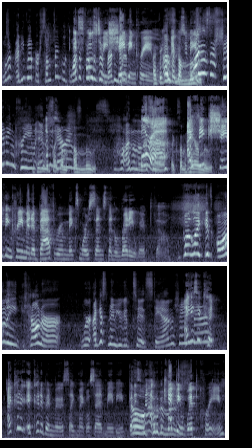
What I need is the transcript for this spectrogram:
was it Reddi-wip or something? Like why it's the fuck was supposed to there be shaving Whip? cream. I think Oh, it's like a assuming- why is there shaving cream I think in it was like a, a moose. I don't know. Laura, Like some I think mousse. shaving cream in a bathroom makes more sense than Reddi-wip, though. But like it's on the counter where I guess maybe you could say it's stand shade. I guess there? it could. I could. It could have been mousse, like Michael said, maybe, but Oh, it it's not. could It, have been can't be whipped cream.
